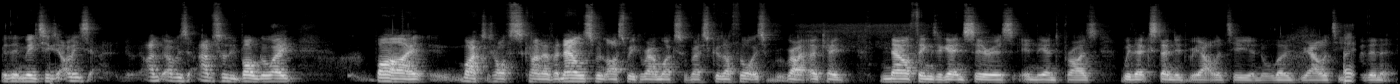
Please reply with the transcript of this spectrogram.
within meetings. I mean, I, I was absolutely bowled away by Microsoft's kind of announcement last week around Microsoft Mesh because I thought it's right. Okay, now things are getting serious in the enterprise with extended reality and all those realities within it.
